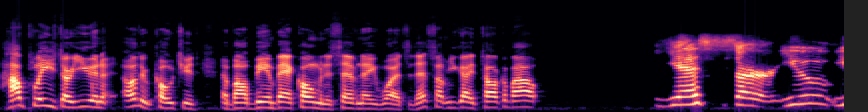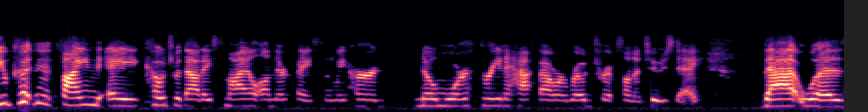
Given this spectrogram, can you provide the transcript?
how pleased are you and other coaches about being back home in the seven A West? Is that something you guys talk about? Yes, sir. You you couldn't find a coach without a smile on their face when we heard no more three and a half hour road trips on a Tuesday. That was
